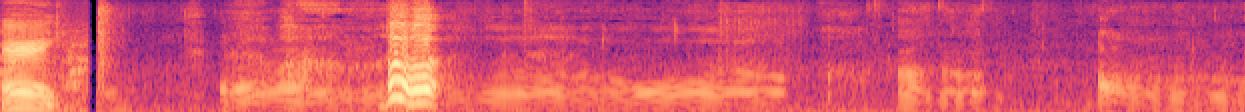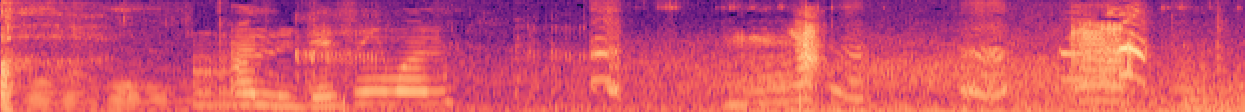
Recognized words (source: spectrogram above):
All right. On the Disney one?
